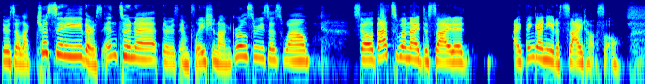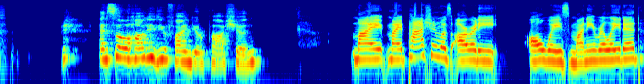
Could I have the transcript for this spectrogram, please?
There's electricity, there's internet, there's inflation on groceries as well. So that's when I decided I think I need a side hustle. And so how did you find your passion? My my passion was already always money related.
